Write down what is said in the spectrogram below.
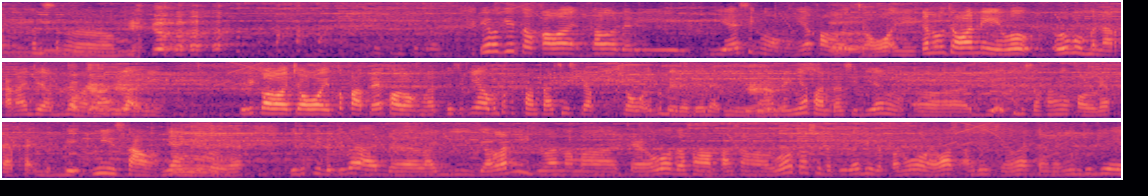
Iya. kan serem ya begitu. Kalau kalau dari dia sih ngomongnya kalau Eh. cowok ini kan lu cowok nih lu lu membenarkan aja benar Oke, atau oke. enggak nih? Jadi kalau cowok itu katanya kalau ngeliat fisiknya untuk fantasi setiap cowok itu beda-beda nih. Iya. seandainya fantasi dia eh, dia itu bisa sange kalau lihat tetek gede misalnya Hmm. gitu ya. Jadi tiba-tiba ada lagi jalan nih jalan sama cewek lo atau sama pasangan lo terus tiba-tiba di depan lo lewat ada cewek tetenya gede.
